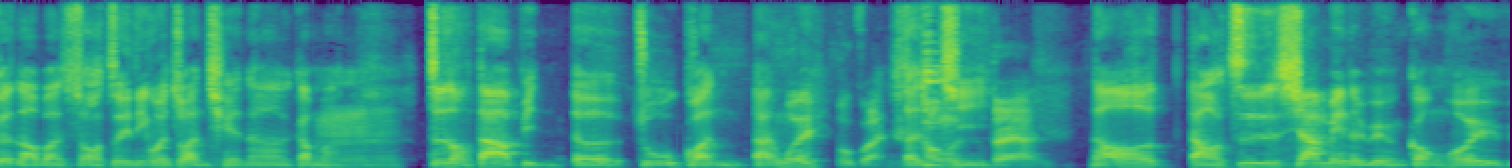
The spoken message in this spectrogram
跟老板说这一定会赚钱啊，干嘛？这种大饼的主管单位不管等级对啊，然后导致下面的员工会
